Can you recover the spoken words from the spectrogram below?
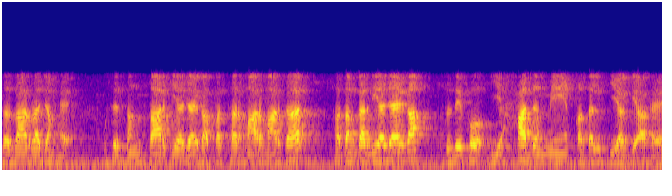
سزا رجم ہے۔ اسے سنسار کیا جائے گا، پتھر مار مار کر ختم کر دیا جائے گا۔ تو دیکھو، یہ حد میں قتل کیا گیا ہے،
